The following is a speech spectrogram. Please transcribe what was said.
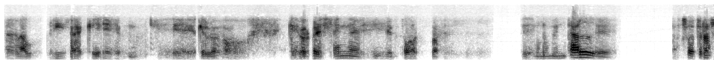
la autoridad que, que, que lo recen eh, por, el monumental, eh, nosotros,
